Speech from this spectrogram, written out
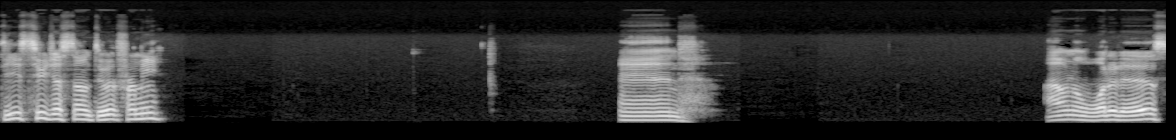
these two just don't do it for me. And I don't know what it is,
